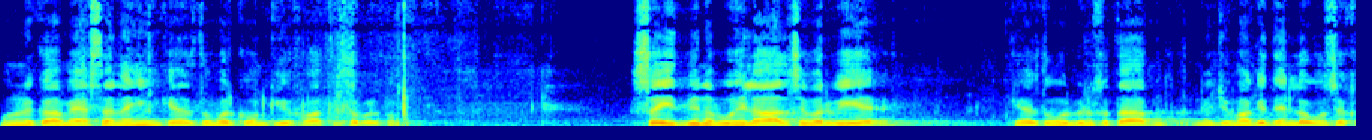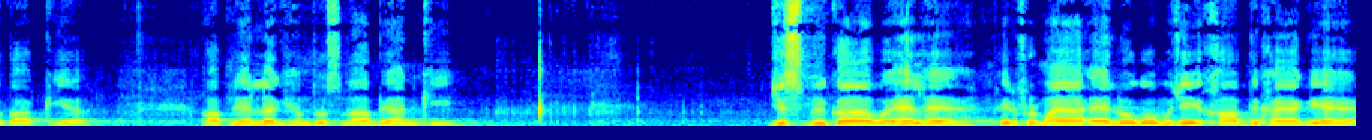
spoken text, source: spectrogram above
انہوں نے کہا، میں ایسا نہیں کہ حضرت عمر کو ان کی وفات کی خبر دوں۔ سعید بن ابو ہلال سے مروی ہے کہ حضرت عمر بن خطاب نے جمعہ کے دن لوگوں سے خطاب کیا۔ آپ نے اللہ کی حمد و ثناء بیان کی۔ جسم کا وہ اہل ہے۔ پھر فرمایا، اے لوگوں مجھے ایک خواب دکھایا گیا ہے،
